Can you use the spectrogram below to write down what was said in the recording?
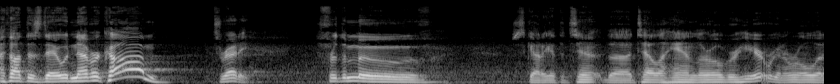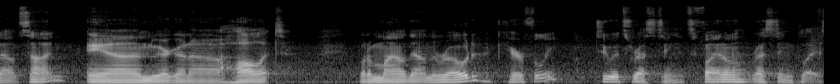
I thought this day would never come. It's ready for the move. Just got to get the, the telehandler over here. We're to roll it outside and we're going to haul it about a mile down the road carefully to its resting, its final resting place.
